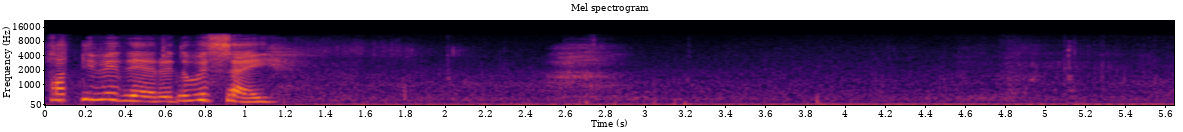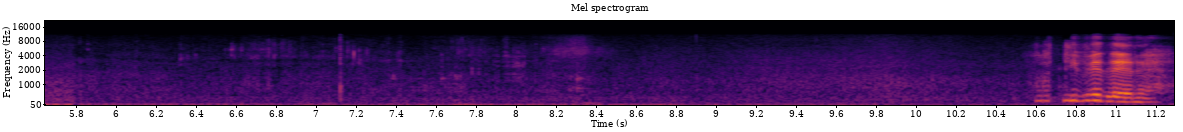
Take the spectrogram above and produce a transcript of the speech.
Fatti vedere dove sei. Fatti vedere.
